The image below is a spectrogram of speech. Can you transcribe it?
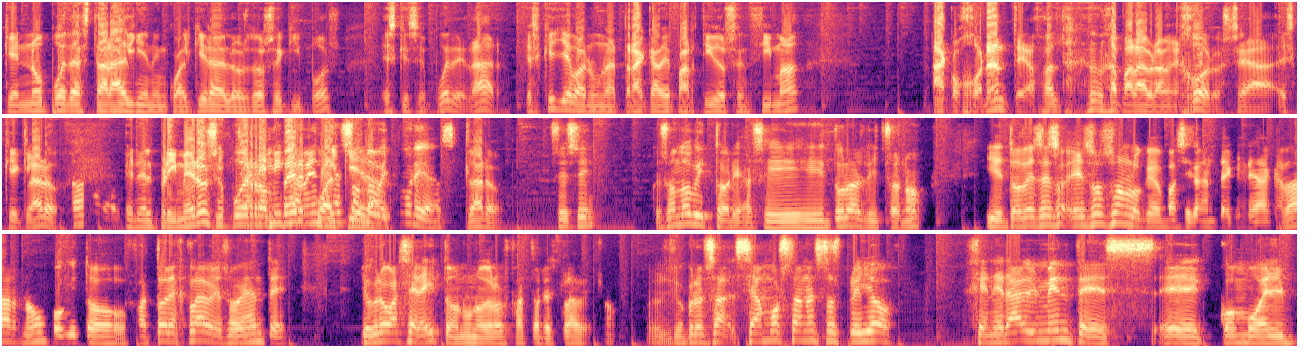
que no pueda estar alguien en cualquiera de los dos equipos, es que se puede dar. Es que llevan una traca de partidos encima acojonante, a falta de una palabra mejor. O sea, es que claro, en el primero se puede romper Técnicamente Son cualquiera. dos victorias. Claro. Sí, sí. Que son dos victorias y tú lo has dicho, ¿no? Y entonces eso, esos son lo que básicamente quería quedar, ¿no? Un poquito factores claves, obviamente. Yo creo que va a ser Ayton uno de los factores claves, ¿no? Pues Yo creo que se ha- mostrado en estos playoffs generalmente es, eh, como el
